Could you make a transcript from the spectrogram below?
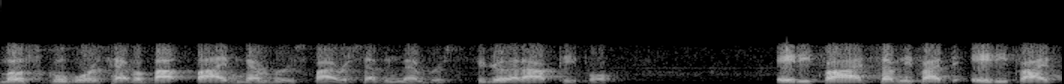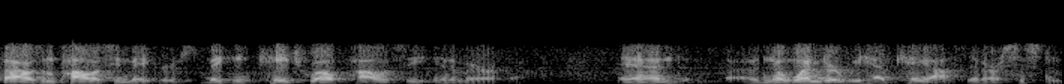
Most school boards have about five members, five or seven members. Figure that out, people. 85, 75 to 85,000 policymakers making K-12 policy in America. And uh, no wonder we have chaos in our system.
